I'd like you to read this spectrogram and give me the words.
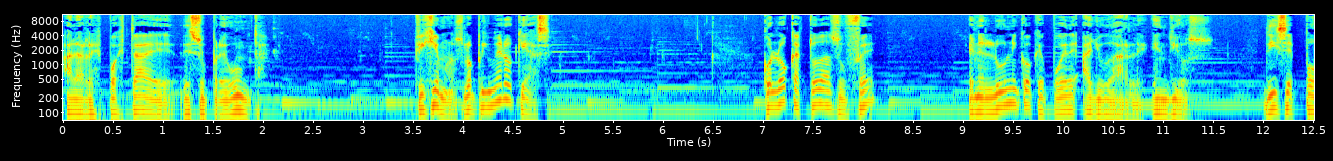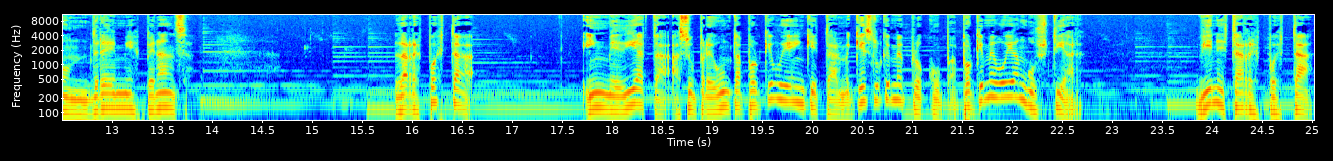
a la respuesta de su pregunta. Fijémonos, lo primero que hace, coloca toda su fe en el único que puede ayudarle, en Dios. Dice, pondré mi esperanza. La respuesta inmediata a su pregunta, ¿por qué voy a inquietarme? ¿Qué es lo que me preocupa? ¿Por qué me voy a angustiar? Viene esta respuesta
